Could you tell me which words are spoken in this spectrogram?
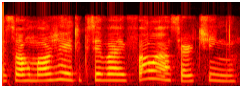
É só arrumar o jeito que você vai falar certinho.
